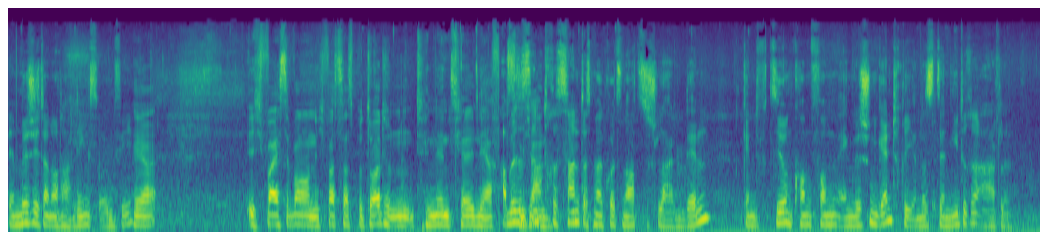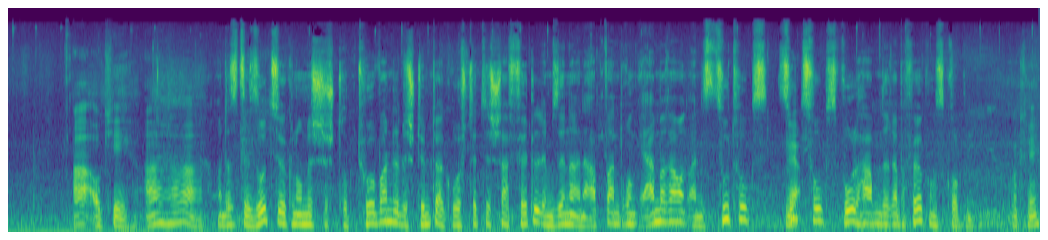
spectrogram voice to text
Den mische ich dann auch nach links irgendwie. Ja. Ich weiß aber noch nicht, was das bedeutet und tendenziell nervt Aber es ist mich an. interessant, das mal kurz nachzuschlagen, denn Gentrifizierung kommt vom englischen Gentry und das ist der niedere Adel. Ah, okay. Aha. Und das ist der sozioökonomische Strukturwandel bestimmter großstädtischer Viertel im Sinne einer Abwanderung ärmerer und eines Zuzugs, Ja. Zuzugs wohlhabenderer Bevölkerungsgruppen. Okay.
